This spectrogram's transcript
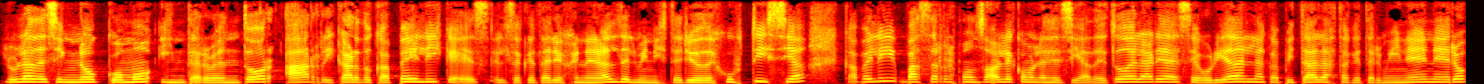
Lula designó como interventor a Ricardo Capelli, que es el secretario general del Ministerio de Justicia. Capelli va a ser responsable, como les decía, de todo el área de seguridad en la capital hasta que termine enero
